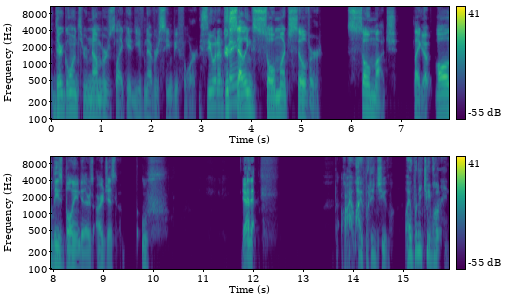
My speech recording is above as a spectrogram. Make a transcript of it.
they're going through numbers like it, you've never seen before. You see what I'm saying? They're selling so much silver, so much. Like Yep. all these bullion dealers are just oof. yeah. and- Why why wouldn't you? Why wouldn't you People- want it?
